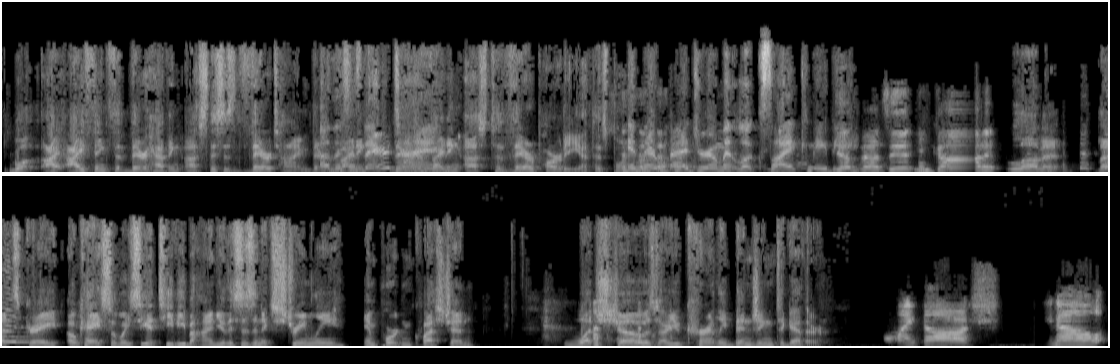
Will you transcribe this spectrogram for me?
You. Well, I, I think that they're having us. This is their time. They're Oh, this is inviting, their They're inviting us to their party at this point. In their bedroom, it looks like maybe. Yep, that's it. You got it. Love it. That's great. Okay, so we see a TV behind you. This is an extremely important question. What shows are you currently binging together? Oh my gosh. You know,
